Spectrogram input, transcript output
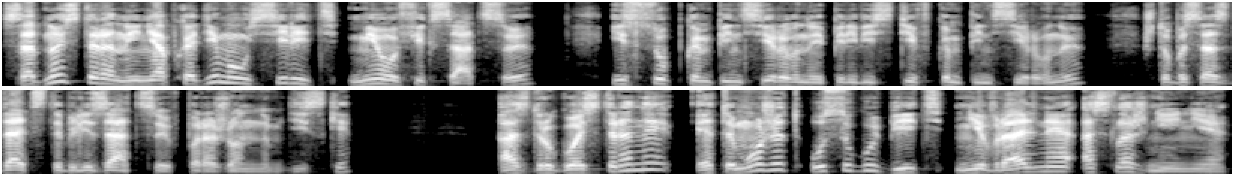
С одной стороны, необходимо усилить миофиксацию из субкомпенсированной перевести в компенсированную, чтобы создать стабилизацию в пораженном диске, а с другой стороны, это может усугубить невральное осложнение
